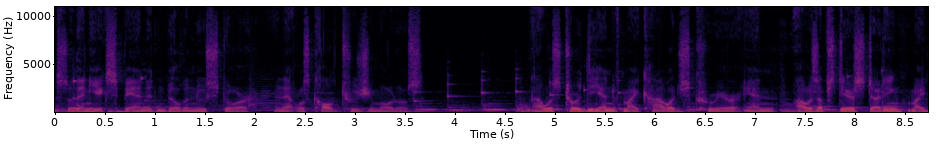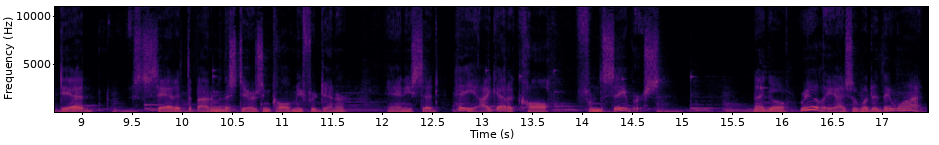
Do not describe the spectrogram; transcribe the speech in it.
So then he expanded and built a new store, and that was called Tsujimoto's. I was toward the end of my college career, and I was upstairs studying. My dad sat at the bottom of the stairs and called me for dinner, and he said, Hey, I got a call from the Sabres. And I go, Really? I said, What did they want?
